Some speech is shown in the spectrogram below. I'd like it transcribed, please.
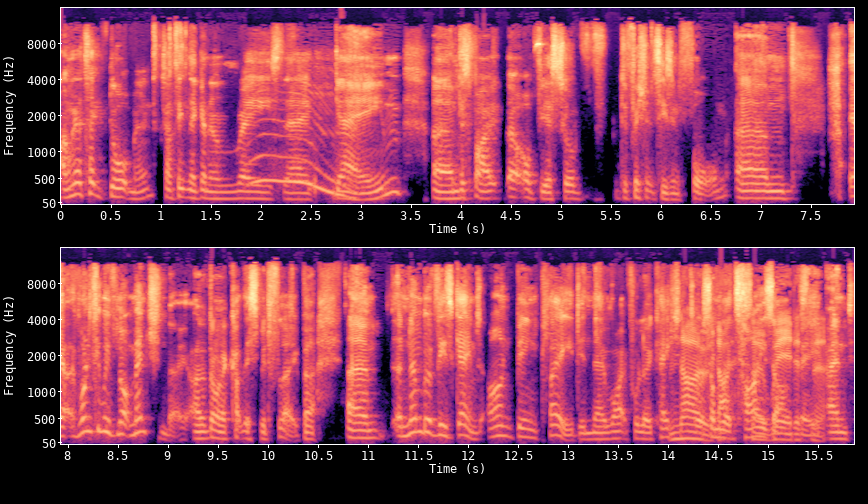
I'm going to take Dortmund because I think they're going to raise their Hmm. game, um, despite the obvious sort of deficiencies in form. Um, one thing we've not mentioned, though, I don't want to cut this mid flow, but um, a number of these games aren't being played in their rightful locations. No, some of the that's so weird, aren't being, it? and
